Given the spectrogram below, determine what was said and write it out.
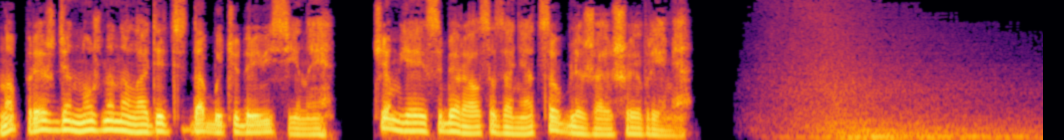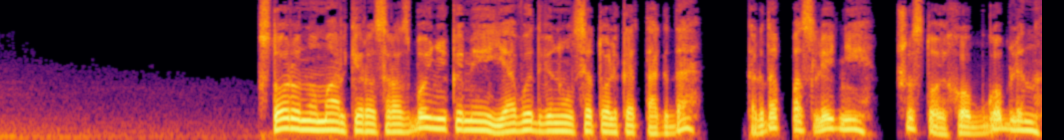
Но прежде нужно наладить добычу древесины, чем я и собирался заняться в ближайшее время. В сторону маркера с разбойниками я выдвинулся только тогда, когда последний, шестой хоп-гоблин,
